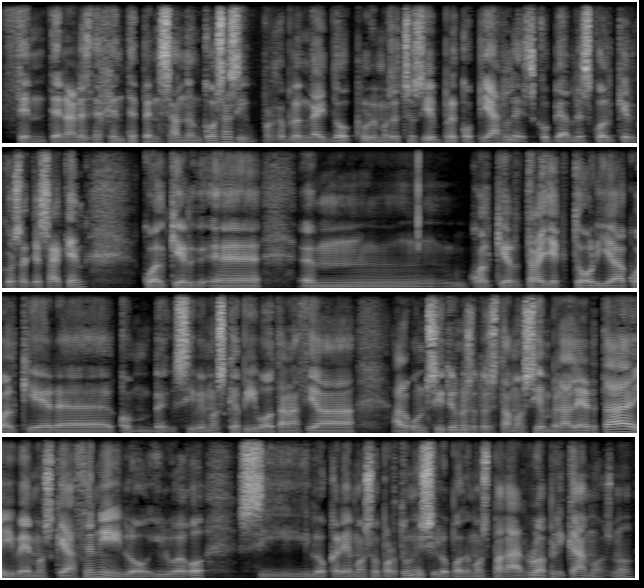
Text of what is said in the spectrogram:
centenares de gente pensando en cosas y, por ejemplo, en Guide Dog lo hemos hecho siempre, copiarles, copiarles cualquier cosa que saquen, cualquier, eh, em, cualquier trayectoria, cualquier, eh, si vemos que pivotan hacia algún sitio, nosotros estamos siempre alerta y vemos qué hacen y, lo, y luego, si lo creemos oportuno y si lo podemos pagar, lo aplicamos, ¿no?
